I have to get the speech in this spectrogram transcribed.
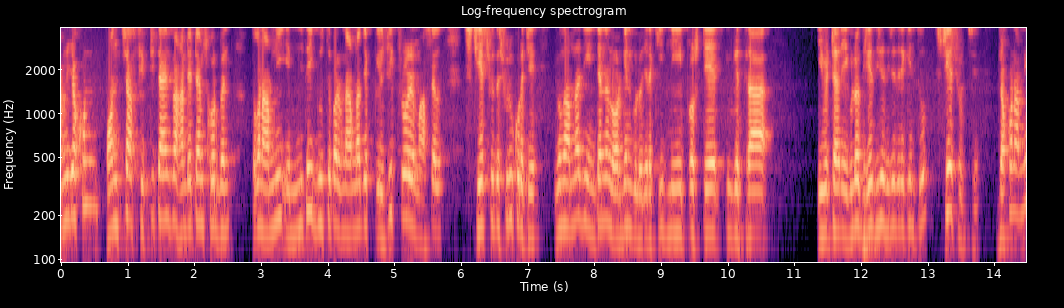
আপনি যখন পঞ্চাশ ফিফটি টাইমস বা হান্ড্রেড টাইমস করবেন, তখন আপনি এমনিতেই বুঝতে পারবেন আপনার যে পেলভিক ফ্লোরের মাসেল স্ট্রেচ হতে শুরু করেছে এবং আপনার যে ইন্টারনাল অর্গেনগুলো যেটা কিডনি প্রোস্টেট ইউরেথ্রা ইউরেটার এগুলো ধীরে ধীরে ধীরে ধীরে কিন্তু স্ট্রেচ হচ্ছে। যখন আপনি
